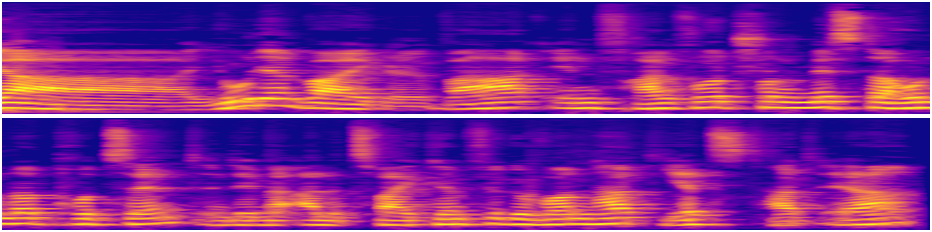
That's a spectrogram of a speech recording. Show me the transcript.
Ja, Julian Weigel war in Frankfurt schon Mr. 100 Prozent, indem er alle Zweikämpfe gewonnen hat. Jetzt hat er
